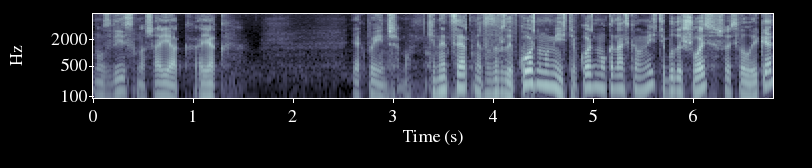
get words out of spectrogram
Ну, звісно ж, а як? А як? Як по-іншому. Кінець серпня це завжди. В кожному місті, в кожному канадському місті буде щось, щось велике.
